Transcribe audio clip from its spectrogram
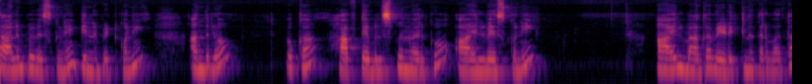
తాలింపు వేసుకుని గిన్నె పెట్టుకొని అందులో ఒక హాఫ్ టేబుల్ స్పూన్ వరకు ఆయిల్ వేసుకొని ఆయిల్ బాగా వేడెక్కిన తర్వాత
